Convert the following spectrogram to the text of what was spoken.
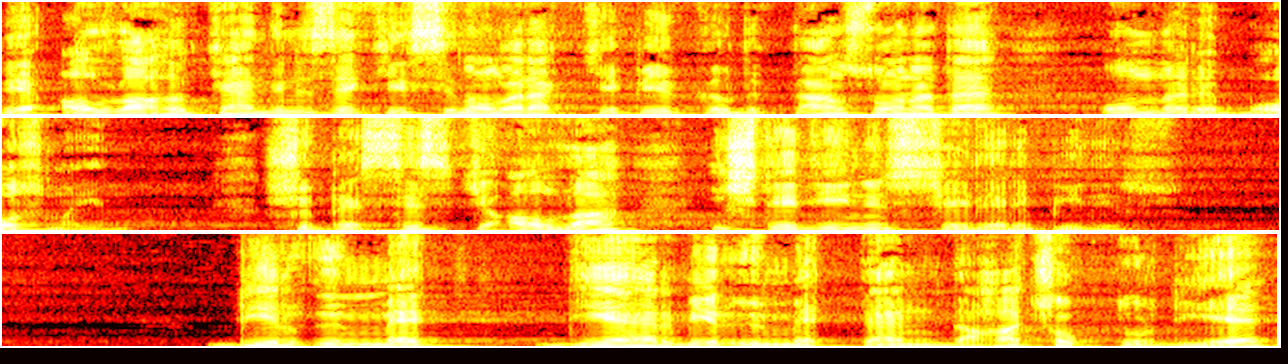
ve Allah'ı kendinize kesin olarak kefil kıldıktan sonra da onları bozmayın. Şüphesiz ki Allah işlediğiniz şeyleri bilir. Bir ümmet diğer bir ümmetten daha çoktur diye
